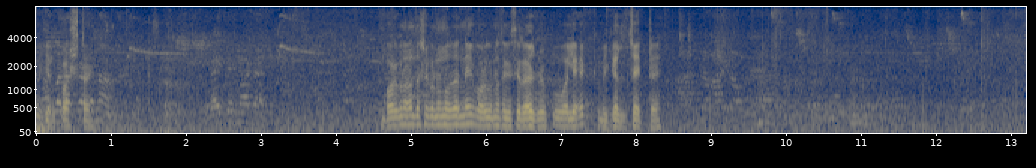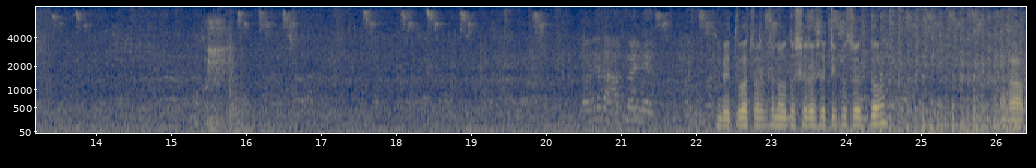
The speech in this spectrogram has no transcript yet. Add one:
বিকেল পাঁচটায়। বরগুনার উদ্দেশ্যে কোনো নজর নেই। বরগুনা থেকে ছেড়ে আসবে পুয়ালি এক, বিকেল চারটায়। বেতুয়া চরফেনের উদ্দেশ্যে রয়েছে টিপু চোদ্দ। রাত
